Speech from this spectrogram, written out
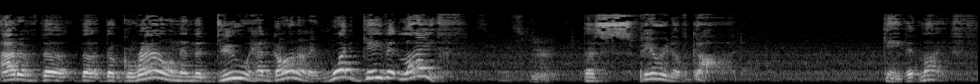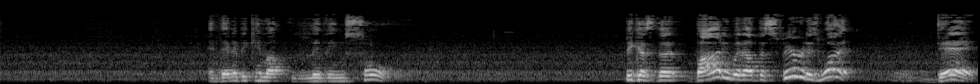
out of the, the, the ground and the dew had gone on it? What gave it life? Spirit. The Spirit of God gave it life. And then it became a living soul. Because the body without the Spirit is what? dead.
